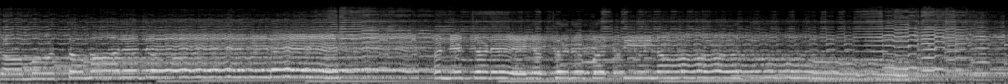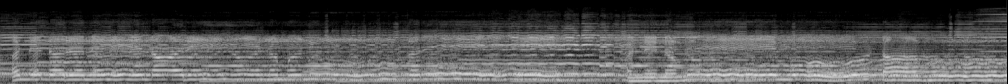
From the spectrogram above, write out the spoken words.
રામ તમારે દેવડે અને ચડે અગરબત્તી ના અને નરને નારી નમનું કરે. અને નમે મોટા ભૂ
